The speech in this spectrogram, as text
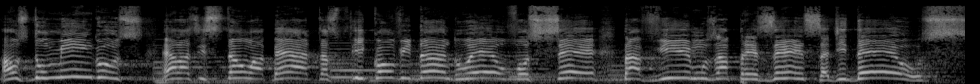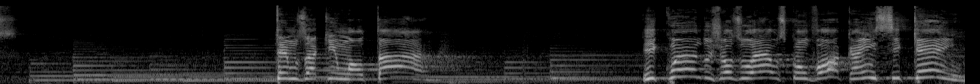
aos domingos, elas estão abertas e convidando eu, você, para virmos à presença de Deus. Temos aqui um altar. E quando Josué os convoca em Siquém,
